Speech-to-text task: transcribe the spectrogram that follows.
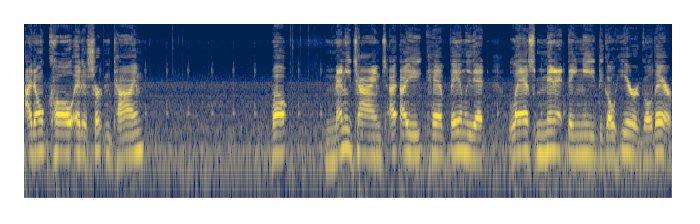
I don't call at a certain time. Well, many times I, I have family that last minute they need to go here or go there.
